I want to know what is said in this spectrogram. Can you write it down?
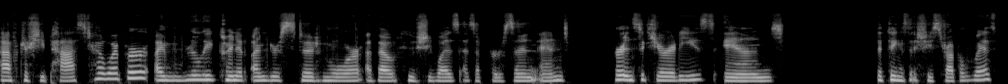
after she passed, however, I really kind of understood more about who she was as a person and her insecurities and the things that she struggled with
